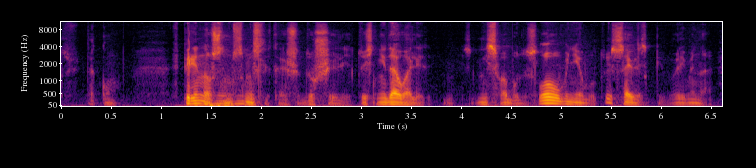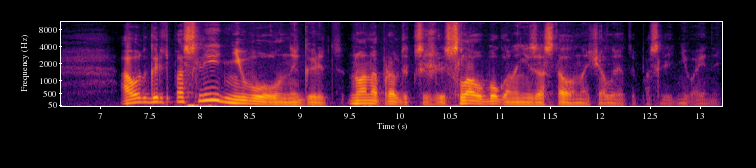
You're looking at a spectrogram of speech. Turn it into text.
в таком, в переносном смысле, конечно, душили, то есть не давали ни свободы слова бы не было, то есть советские времена. А вот, говорит, последние волны, говорит, ну, она, правда, к сожалению, слава богу, она не застала начала этой последней войны,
